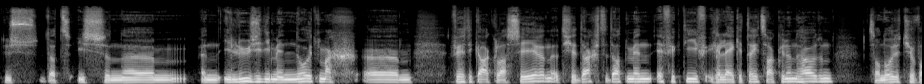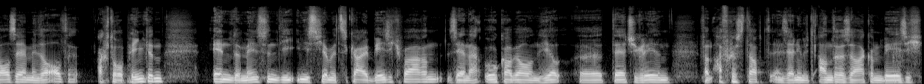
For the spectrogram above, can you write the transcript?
Dus dat is een, ehm, een illusie die men nooit mag ehm, verticaal klasseren. Het gedacht dat men effectief gelijke tred zou kunnen houden, zal nooit het geval zijn. Men zal altijd achterop hinken. En de mensen die initieel met Sky bezig waren, zijn daar ook al wel een heel eh, tijdje geleden van afgestapt en zijn nu met andere zaken bezig.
